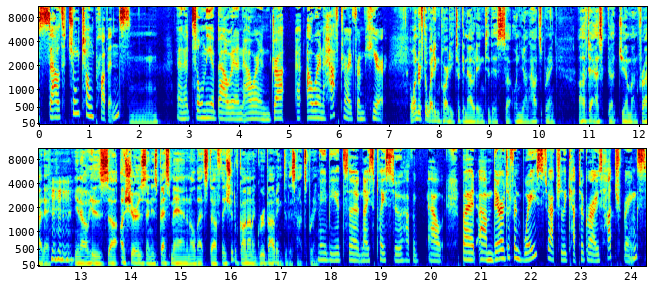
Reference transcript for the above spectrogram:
South Chungcheong province. And it's only about an hour and an hour and a half drive from here. I wonder if the wedding party took an outing to this uh, Onyang hot spring. I'll have to ask uh, Jim on Friday. you know, his uh, ushers and his best man and all that stuff. They should have gone on a group outing to this hot spring. Maybe it's a nice place to have a, out. But um, there are different ways to actually categorize hot springs,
